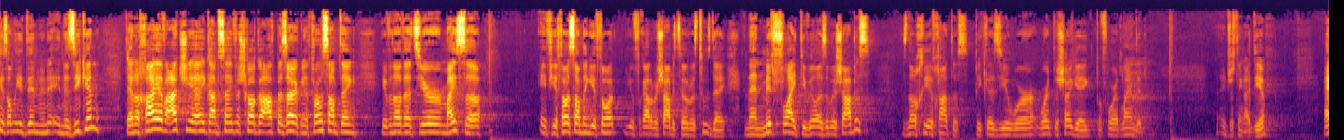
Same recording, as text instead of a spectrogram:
is only a din in, in Ezekiel. Then a chayev achiyeh gam sefer shkaga af bezerk. You throw something, even though that's your maisa. If you throw something you thought you forgot was Shabbos, you thought it was Tuesday, and then mid-flight you realize it was Shabbos, there's no chayev chatas because you were weren't the shogeg before it landed. Interesting idea. You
